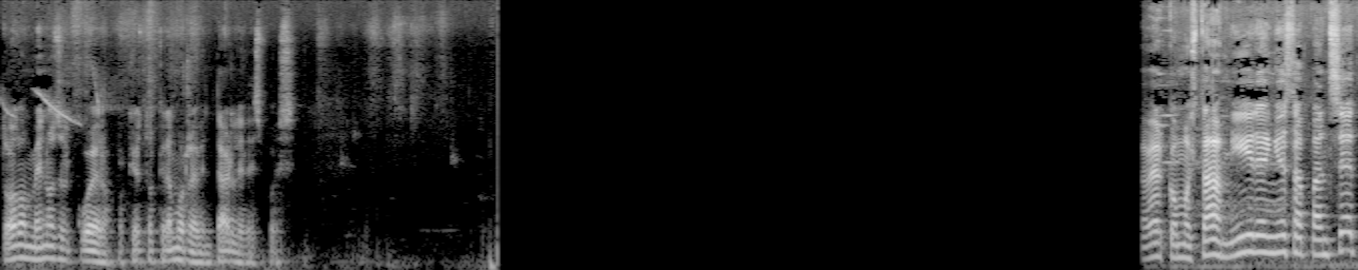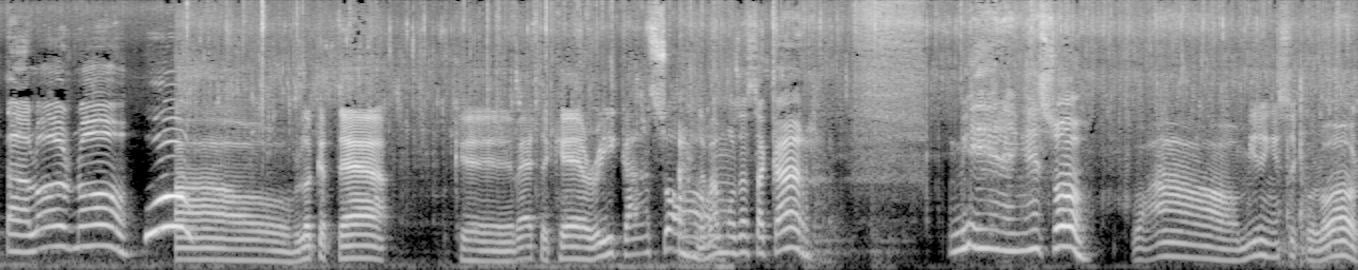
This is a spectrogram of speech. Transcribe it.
Todo menos el cuero, porque esto queremos reventarle después. A ver cómo está. Miren esa panceta al horno. Wow, look at that. Que vete, qué rica. Le vamos a sacar. Miren eso. Wow, miren ese color.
